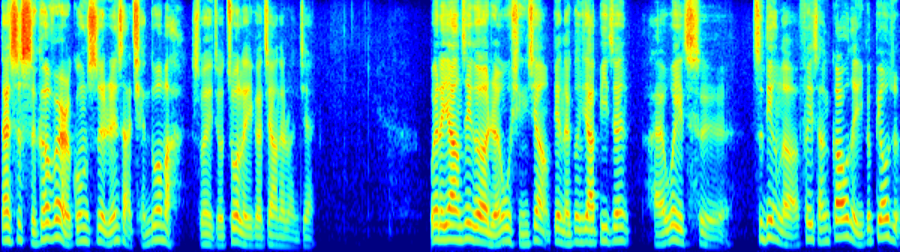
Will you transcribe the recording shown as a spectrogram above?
但是史克威尔公司人傻钱多嘛，所以就做了一个这样的软件。为了让这个人物形象变得更加逼真，还为此。制定了非常高的一个标准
